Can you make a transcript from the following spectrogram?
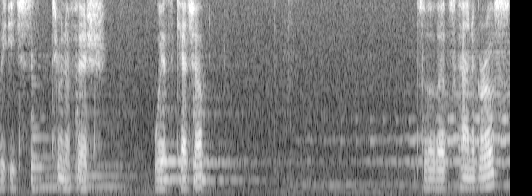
Actually eats tuna fish with ketchup. So that's kind of gross.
